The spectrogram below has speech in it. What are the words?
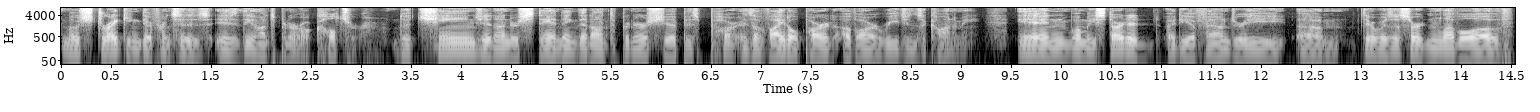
most striking differences is the entrepreneurial culture. The change in understanding that entrepreneurship is part is a vital part of our region's economy. And when we started Idea Foundry, um, there was a certain level of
